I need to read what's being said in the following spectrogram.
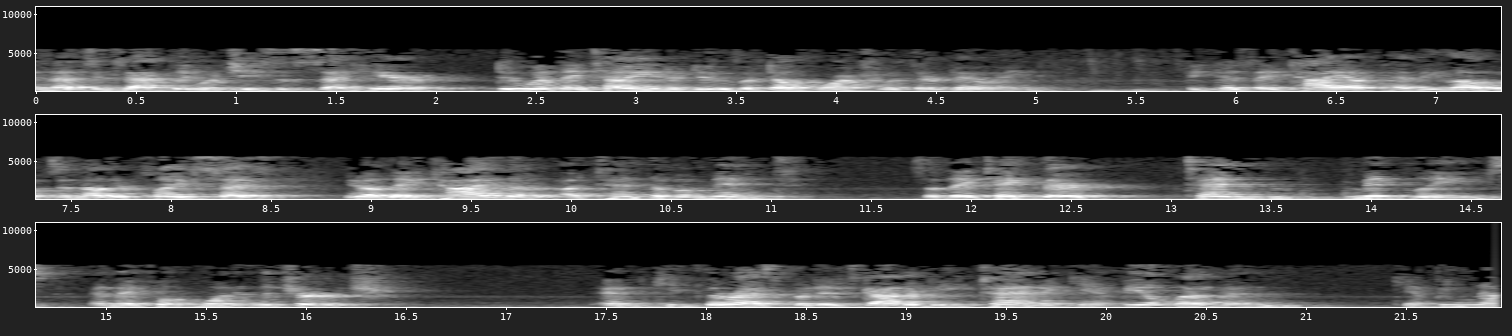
And that's exactly what Jesus said here. Do what they tell you to do, but don't watch what they're doing. Because they tie up heavy loads. Another place says, you know, they tie the, a tenth of a mint. So they take their ten mint leaves and they put one in the church and keep the rest, but it's got to be 10. It can't be 11. Can't be 9.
